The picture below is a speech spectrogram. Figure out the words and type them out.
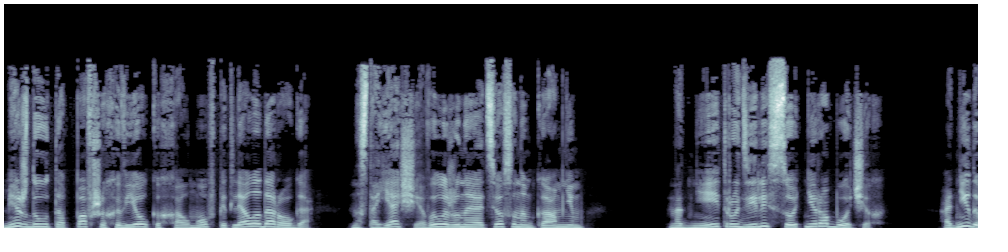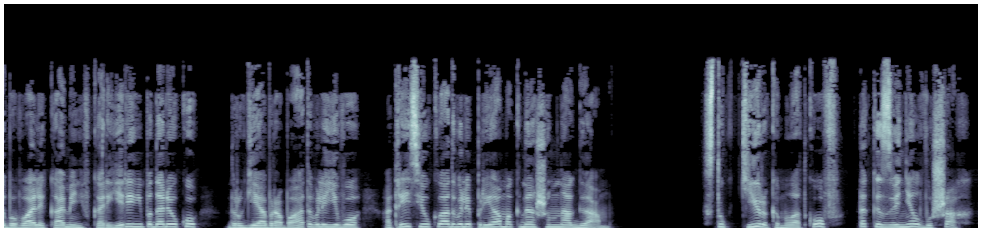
Между утопавших в елках холмов петляла дорога, настоящая, выложенная отесанным камнем, над ней трудились сотни рабочих. Одни добывали камень в карьере неподалеку, другие обрабатывали его, а третьи укладывали прямо к нашим ногам. Стук кирок и молотков так и звенел в ушах,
